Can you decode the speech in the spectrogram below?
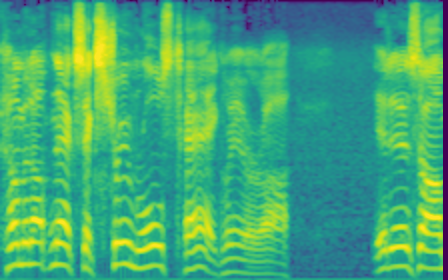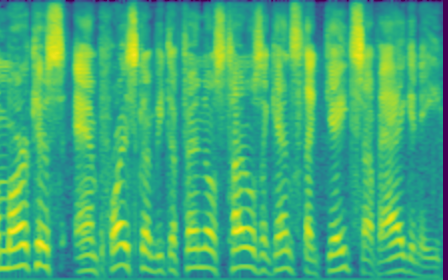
Coming up next, Extreme Rules Tag, where uh, it is uh, Marcus and Price going to be defending those titles against the Gates of Agony.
